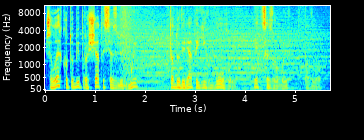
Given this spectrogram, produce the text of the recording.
Чи легко тобі прощатися з людьми та довіряти їх Богові, як це зробив Павло.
